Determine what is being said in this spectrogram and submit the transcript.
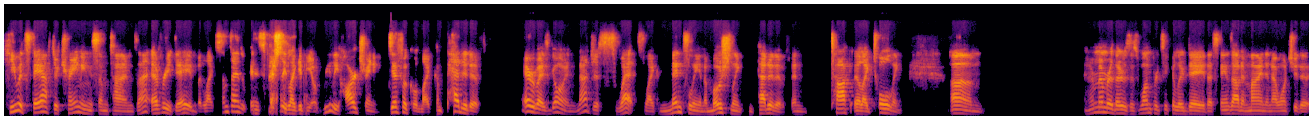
he would stay after training sometimes, not every day, but like sometimes, and especially like it'd be a really hard training, difficult, like competitive. Everybody's going, not just sweats, like mentally and emotionally competitive and talk, uh, like tolling. Um, I remember there was this one particular day that stands out in mind, and I want you to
